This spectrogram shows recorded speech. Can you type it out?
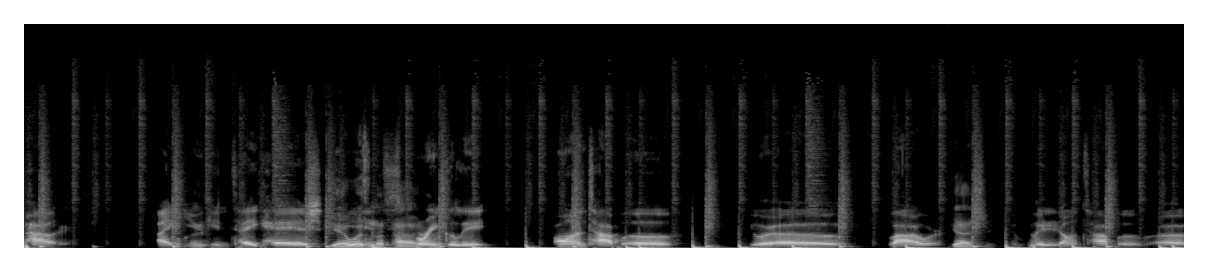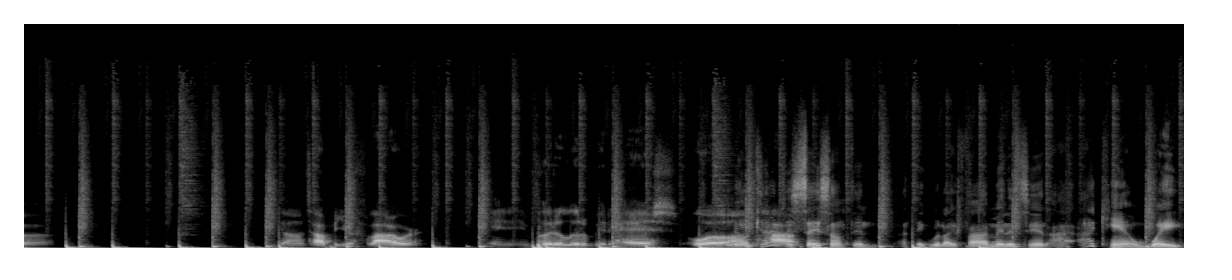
powder. Like Okay. you can take hash. Yeah, it wasn't and a powder. Sprinkle it on top of your uh flour Gotcha. and put it on top of uh on top of your flour and, and put a little bit of hash oil You know, on can I just say something? I think we're like five minutes in. I, I can't wait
